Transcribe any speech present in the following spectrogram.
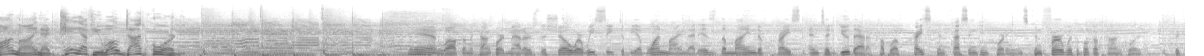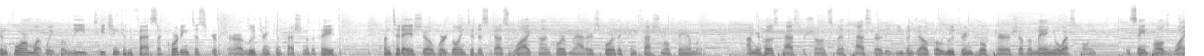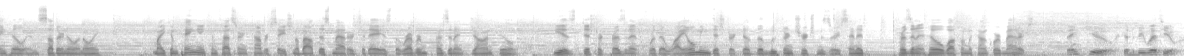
online at kfuo.org. And welcome to Concord Matters, the show where we seek to be of one mind, that is the mind of Christ. And to do that, a couple of Christ confessing Concordians confer with the Book of Concord to conform what we believe, teach, and confess according to Scripture, our Lutheran Confession of the Faith. On today's show, we're going to discuss why Concord matters for the confessional family. I'm your host, Pastor Sean Smith, pastor of the Evangelical Lutheran Dual Parish of Emmanuel West Point in St. Paul's Wine Hill in southern Illinois. My companion confessor in conversation about this matter today is the Reverend President John Hill. He is district president for the Wyoming district of the Lutheran Church Missouri Synod. President Hill, welcome to Concord Matters. Thank you. Good to be with you.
